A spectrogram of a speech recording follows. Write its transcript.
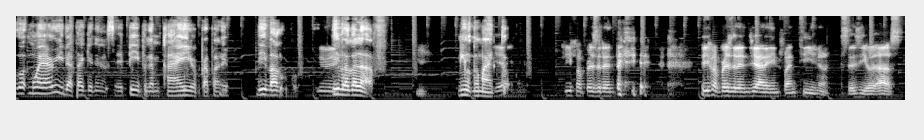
What more I read that again, you say people them can't hear properly. Leave a, go laugh. Hmm. Mute my mic. Yeah. FIFA President FIFA President Gianni Infantino says he will ask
